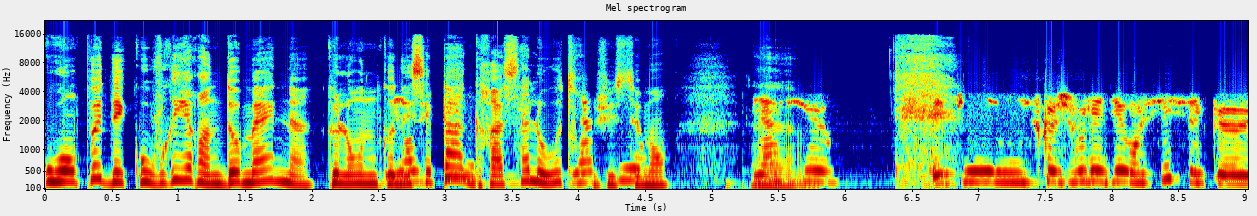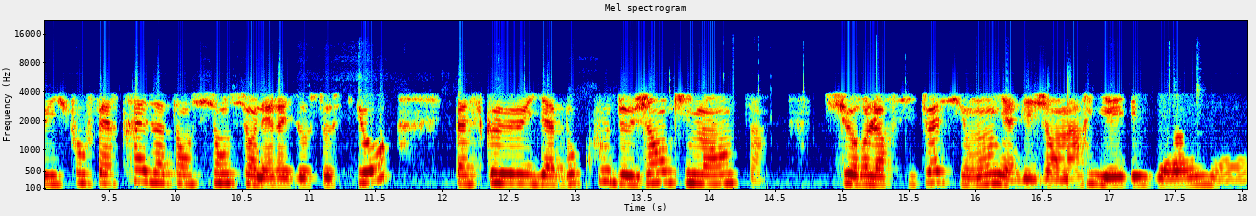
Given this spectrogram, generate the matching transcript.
où on peut découvrir un domaine que l'on ne connaissait pas sûr. grâce à l'autre, justement. Bien Euh, sûr. Et puis, ce que je voulais dire aussi, c'est qu'il faut faire très attention sur les réseaux sociaux parce qu'il y a beaucoup de gens qui mentent sur leur situation. Il y a des gens mariés, des hommes. euh,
